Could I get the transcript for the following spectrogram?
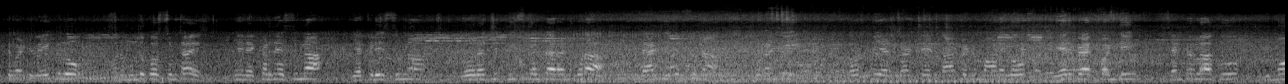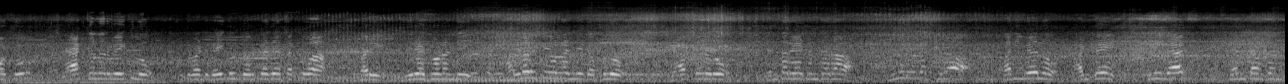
ఇటువంటి వెహికల్ మన ముందుకు వస్తుంటాయి. నేను ఎక్కడ తెస్తున్నా ఎక్కడ ఇస్తున్నా ఎవరు వచ్చి తీసుకెళ్తారని కూడా క్లారిటీ చెప్తున్నా. చూడండి ఫోర్త్ అంటే top end model air bag బండి centre lock remote black colour vehicle ఇటువంటి వెహికల్ దొరికేదే తక్కువ. మరి మీరే చూడండి అల్లరికి ఇవ్వండి డబ్బులు. బ్లాక్ కలరు ఎంత రేట్ ఉంటారా మూడు లక్షల పదివేలు అంటే త్రీ ల్యాక్స్ టెన్ థౌసండ్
